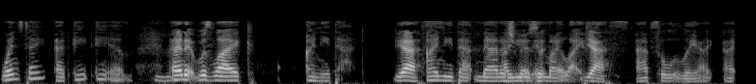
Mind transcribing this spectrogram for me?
Wednesday at 8 a.m. Mm-hmm. And it was like, I need that. Yes. I need that management in it- my life. Yes, absolutely. I, I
